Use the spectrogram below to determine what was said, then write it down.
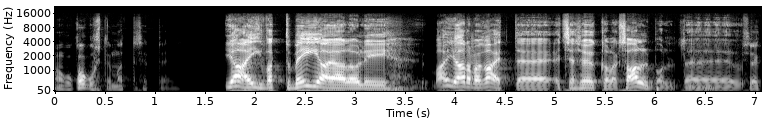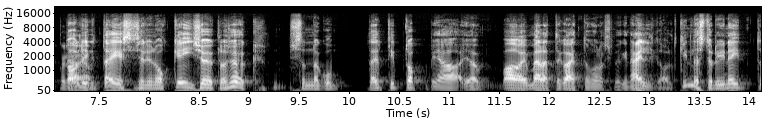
nagu koguste mõttes, et jaa, ei vaat meie ajal oli, ma ei arva ka, et, et see söök oleks halb olnud mm,. ta oli jah. täiesti selline okei sööklasöök, mis on nagu tipp-topp ja, ja ma ei mäleta ka, et nagu oleks midagi nälga olnud, kindlasti oli neid,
